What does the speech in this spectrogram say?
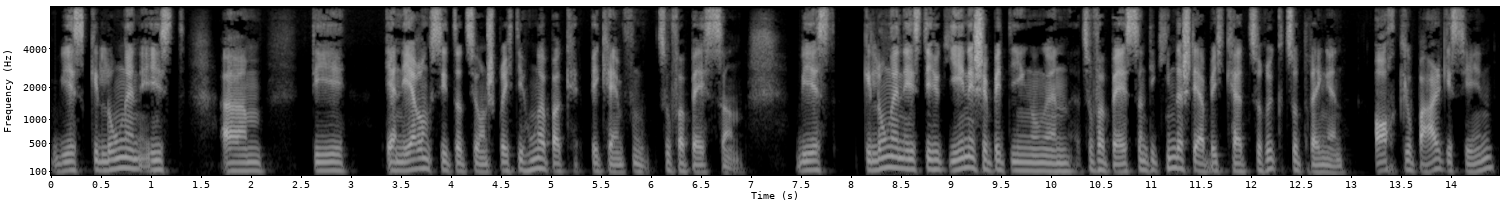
Wie es gelungen ist, ähm, die Ernährungssituation, sprich die Hungerbekämpfung zu verbessern. Wie es gelungen ist, die hygienische Bedingungen zu verbessern, die Kindersterblichkeit zurückzudrängen, auch global gesehen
